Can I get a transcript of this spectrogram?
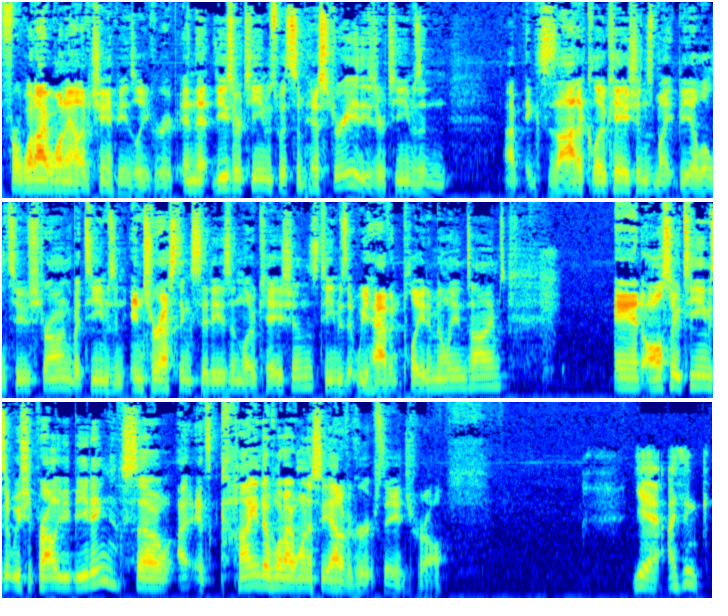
for what I want out of a Champions League group. In that these are teams with some history. These are teams in um, exotic locations might be a little too strong, but teams in interesting cities and locations, teams that we haven't played a million times, and also teams that we should probably be beating. So it's kind of what I want to see out of a group stage draw. Yeah, I think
